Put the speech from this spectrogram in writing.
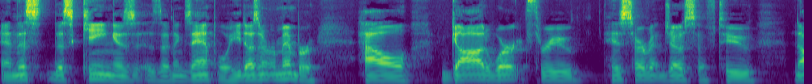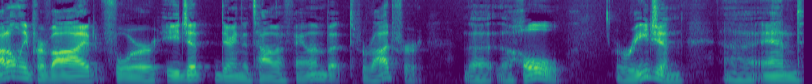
And this this king is, is an example. He doesn't remember how God worked through his servant Joseph to not only provide for Egypt during the time of famine, but to provide for the, the whole region. Uh, and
